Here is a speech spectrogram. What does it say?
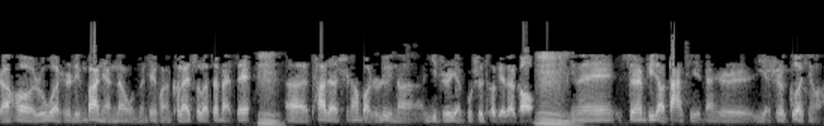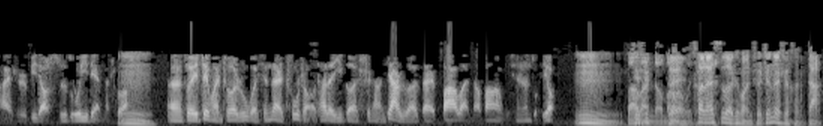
然后，如果是零八年的我们这款克莱斯勒三百 C，嗯呃，它的市场保值率呢一直也不是特别的高。嗯因为虽然比较大气，但是也是个性还是比较十足一点的车。嗯呃，所以这款车如果现在出手，它的一个市场价格在八万到八万五千元左右。嗯，八万到八万对，5千克莱斯勒这款车真的是很大，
